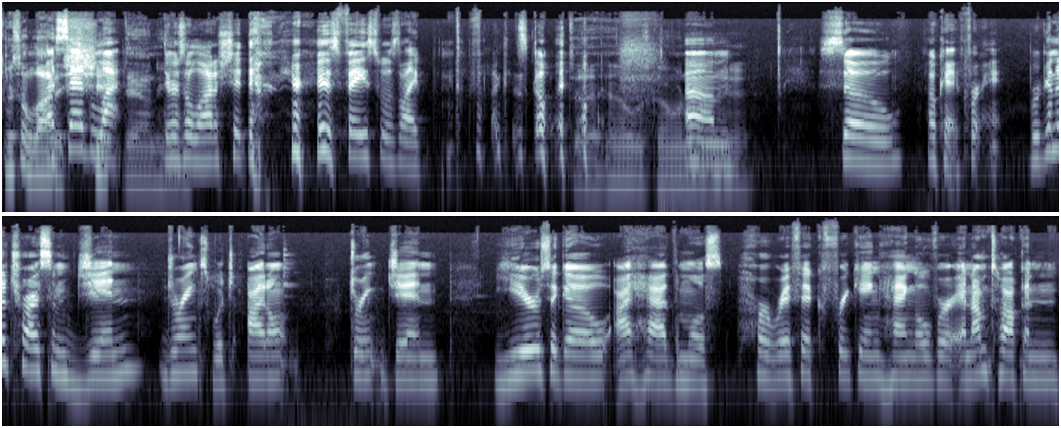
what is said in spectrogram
There's a lot I of said shit la- down here. there's a lot of shit down here. His face was like, "What the fuck is going What the on?" hell was going Um, on here? So okay, for we're gonna try some gin drinks, which I don't drink gin. Years ago, I had the most horrific freaking hangover, and I'm talking,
